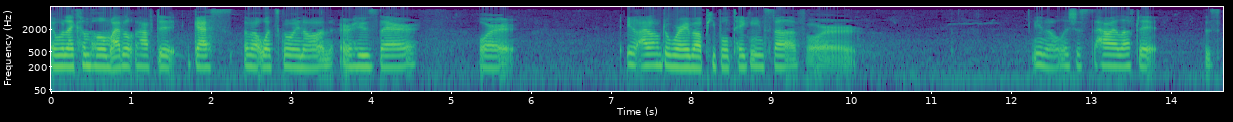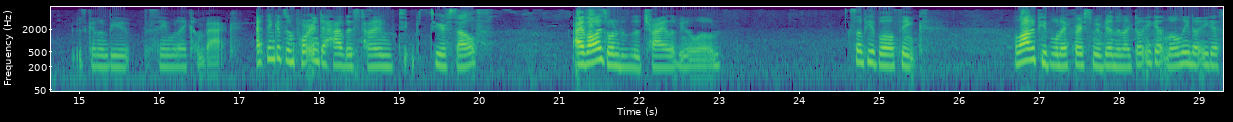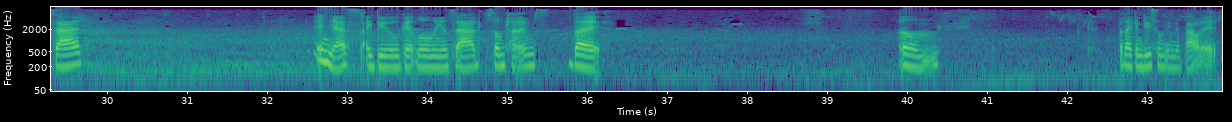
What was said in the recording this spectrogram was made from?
And when I come home, I don't have to guess about what's going on or who's there, or you know, I don't have to worry about people taking stuff or you know, it's just how I left it is is gonna be the same when I come back. I think it's important to have this time to, to yourself. I've always wanted to try living alone. Some people think, a lot of people when I first moved in, they're like, don't you get lonely? Don't you get sad? And yes, I do get lonely and sad sometimes, but um, but I can do something about it.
